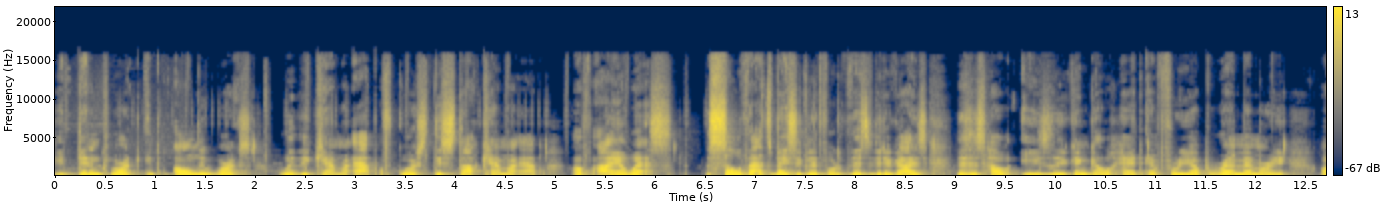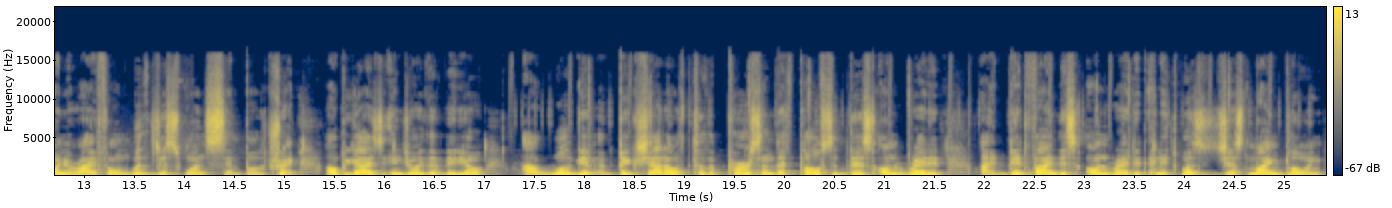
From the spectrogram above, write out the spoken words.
it didn't work, it only works with the camera app. Of course the stock camera app of iOS. So that's basically it for this video guys. This is how easily you can go ahead and free up RAM memory on your iPhone with just one simple trick. I hope you guys enjoyed the video. I will give a big shout out to the person that posted this on Reddit. I did find this on Reddit and it was just mind blowing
